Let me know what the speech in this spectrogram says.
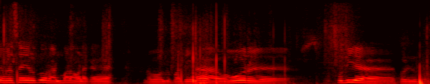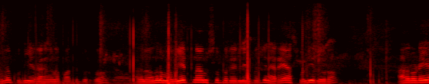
விவசாயிகளுக்கும் ஒரு அன்பான வணக்கங்க. நம்ம வந்து பார்த்திங்கன்னா ஒவ்வொரு புதிய தொழில்நுட்பத்தில் புதிய ரகங்களை பார்த்துட்டு இருக்கோம். அதில் வந்து நம்ம வியட்நாம் சூப்பர் எல்லியை பற்றி நிறையா சொல்லியிருக்கிறோம் அதனுடைய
